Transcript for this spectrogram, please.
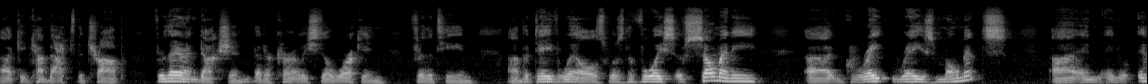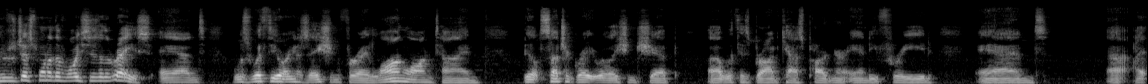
uh, can come back to the Trop for their induction that are currently still working for the team. Uh, but Dave Wills was the voice of so many uh, great Rays moments. Uh, and, and, it was just one of the voices of the race and was with the organization for a long, long time. Built such a great relationship uh, with his broadcast partner, Andy Freed. And uh, I,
